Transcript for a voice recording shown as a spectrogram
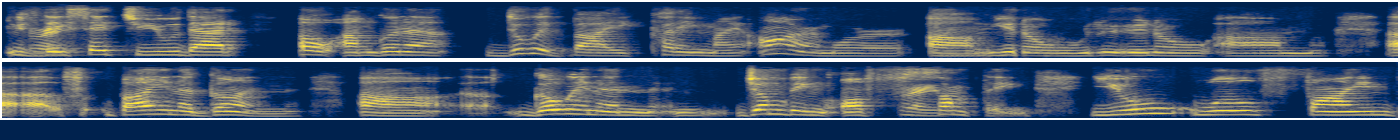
If they say to you that, "Oh, I'm gonna do it by cutting my arm," or um, hmm you know, you know, um, uh, f- buying a gun, uh, going and, and jumping off Right. something, you will find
